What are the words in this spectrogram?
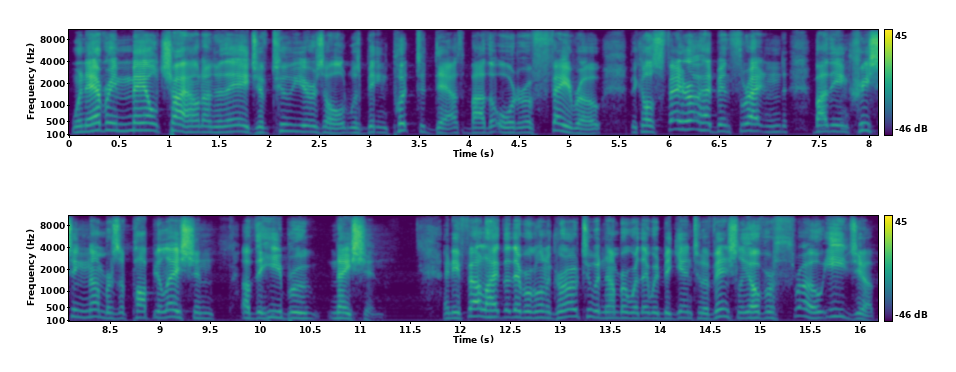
when every male child under the age of two years old was being put to death by the order of Pharaoh because Pharaoh had been threatened by the increasing numbers of population of the Hebrew nation. And he felt like that they were going to grow to a number where they would begin to eventually overthrow Egypt.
